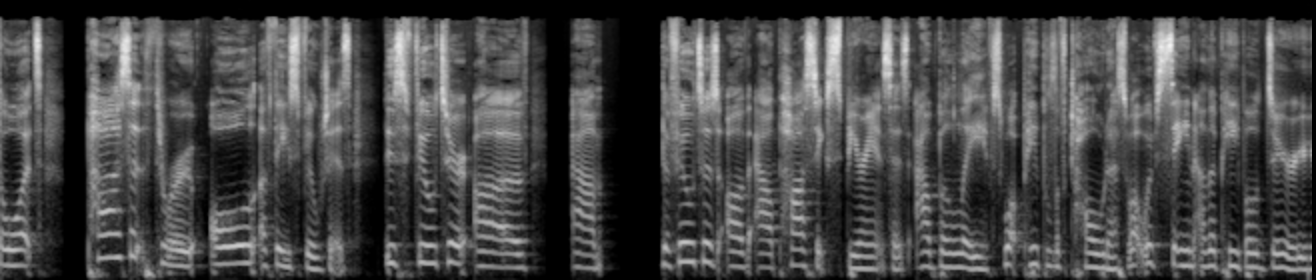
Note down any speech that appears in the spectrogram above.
thoughts, pass it through all of these filters. This filter of um, the filters of our past experiences, our beliefs, what people have told us, what we've seen other people do.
